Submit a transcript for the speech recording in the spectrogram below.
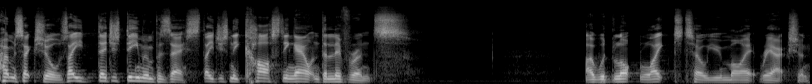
homosexuals, they, they're just demon possessed. They just need casting out and deliverance. I would not like to tell you my reaction.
